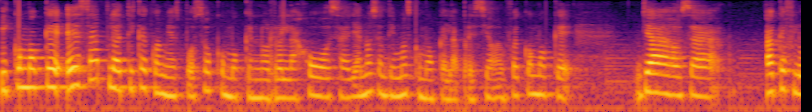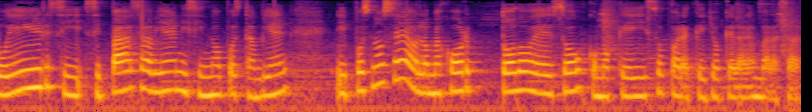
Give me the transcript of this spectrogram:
Y como que esa plática con mi esposo como que nos relajó, o sea, ya no sentimos como que la presión, fue como que ya, o sea, hay que fluir, si, si pasa bien y si no, pues también. Y pues no sé, a lo mejor todo eso como que hizo para que yo quedara embarazada.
